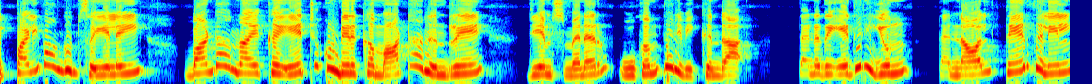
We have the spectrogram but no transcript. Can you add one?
இப்பழிவாங்கும் செயலை பண்டார் நாயக்க ஏற்றுக்கொண்டிருக்க மாட்டார் என்றே ஜேம்ஸ் மெனர் ஊகம் தெரிவிக்கின்றார். தனது எதிரியும் தன்னால் தேர்தலில்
